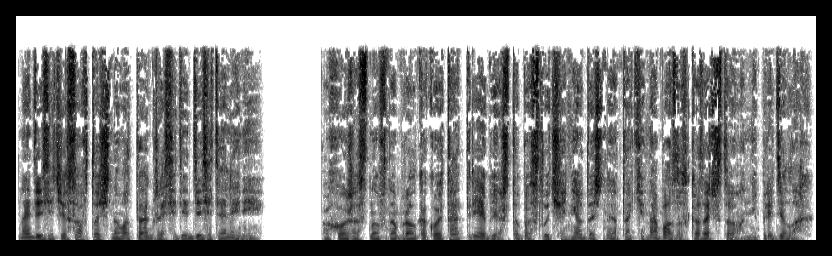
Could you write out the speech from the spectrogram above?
на 10 часов точно вот так же сидит 10 оленей. Похоже, Снув набрал какое-то отребье, чтобы в случае неудачной атаки на базу сказать, что он не при делах.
